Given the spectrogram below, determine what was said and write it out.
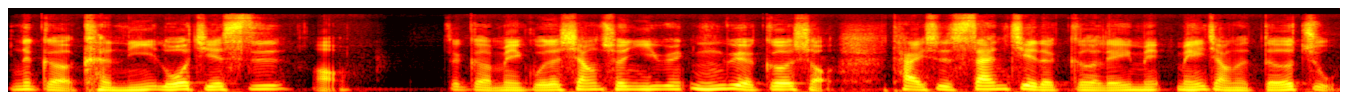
那个肯尼罗杰斯哦，这个美国的乡村音乐音乐歌手，他也是三届的葛雷美美奖的得主。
